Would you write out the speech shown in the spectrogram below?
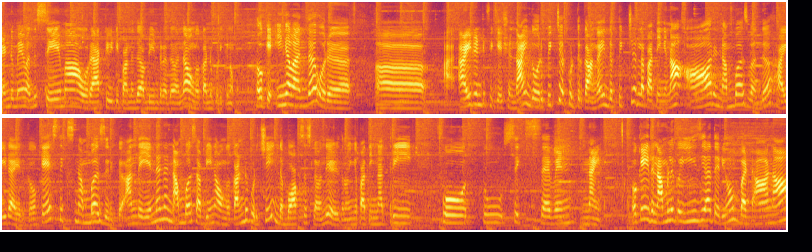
ரெண்டுமே வந்து சேமாக ஒரு ஆக்டிவிட்டி பண்ணுது அப்படின்றத வந்து அவங்க கண்டுபிடிக்கணும். ஓகே இங்கே வந்து ஒரு ஐடென்டிஃபிகேஷன் தான் இங்கே ஒரு பிக்சர் கொடுத்துருக்காங்க. இந்த பிக்சரில் பார்த்தீங்கன்னா ஆறு நம்பர்ஸ் வந்து ஹைட் ஆயிருக்கு ஓகே சிக்ஸ் நம்பர்ஸ் இருக்குது அந்த என்னென்ன நம்பர்ஸ் அப்படின்னு அவங்க கண்டுபிடிச்சி இந்த பாக்ஸஸில் வந்து எழுதணும். இங்கே பார்த்தீங்கன்னா three four two six seven nine okay இது நம்மளுக்கு ஈஸியாக தெரியும். பட் ஆனால்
